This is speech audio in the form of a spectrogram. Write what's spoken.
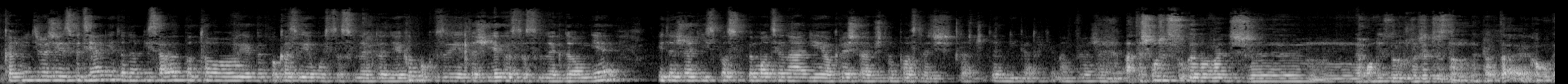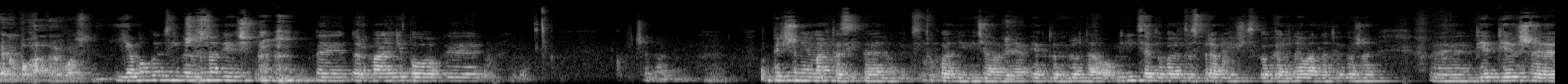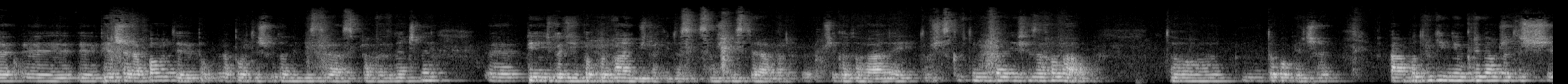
W każdym razie specjalnie to napisałem, bo to jakby pokazuje mój stosunek do niego, pokazuje też jego stosunek do mnie i też w jakiś sposób emocjonalnie określa już tę postać dla czytelnika, takie mam wrażenie. A też może sugerować, że mm, on jest do różnych rzeczy zdolny, prawda? Jako, jako bohater właśnie. Ja mogłem z nim rozmawiać y, normalnie, bo y, kurczę, no, po pierwsze miałem akta z IPN, więc dokładnie wiedziałem, jak, jak to wyglądało. Milicja to bardzo sprawnie wszystko ogarnęła, dlatego że y, pie, pierwsze, pierwsze raporty, po- raporty szły do ministra spraw wewnętrznych. Pięć godzin po porwaniu już taki dosyć sążnisty raport przygotowany i to wszystko w tym IPN się zachowało. To, to po pierwsze. A po drugie nie ukrywam, że też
